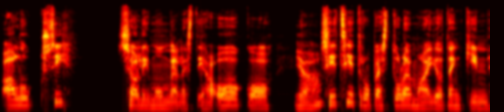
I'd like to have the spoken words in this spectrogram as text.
aluksi se oli mun mielestä ihan ok. Joo. Sitten siitä rupesi tulemaan jotenkin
